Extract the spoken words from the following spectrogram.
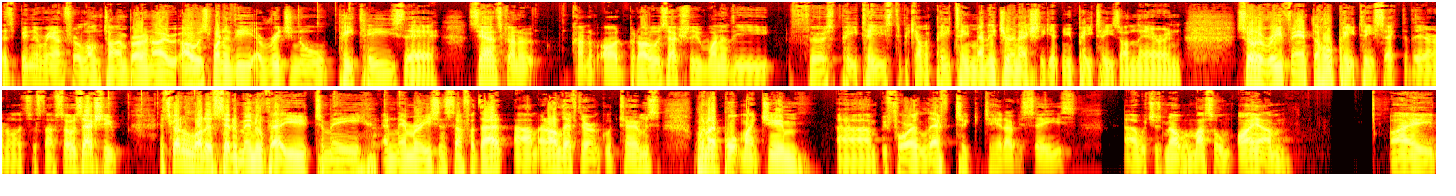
it's been around for a long time, bro. And I I was one of the original PTs there. Sounds kind of kind of odd, but I was actually one of the first PTs to become a PT manager and actually get new PTs on there and sort of revamped the whole PT sector there and all that sort of stuff. So it was actually it's got a lot of sentimental value to me and memories and stuff like that. Um, and I left there on good terms. When I bought my gym um, before I left to, to head overseas, uh, which is Melbourne Muscle, I um I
